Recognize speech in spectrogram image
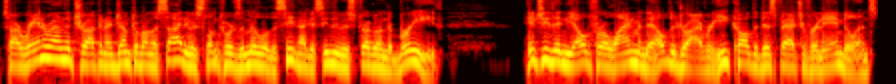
So I ran around the truck and I jumped up on the side. He was slumped towards the middle of the seat, and I could see that he was struggling to breathe. Hinchy then yelled for a lineman to help the driver. He called the dispatcher for an ambulance.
